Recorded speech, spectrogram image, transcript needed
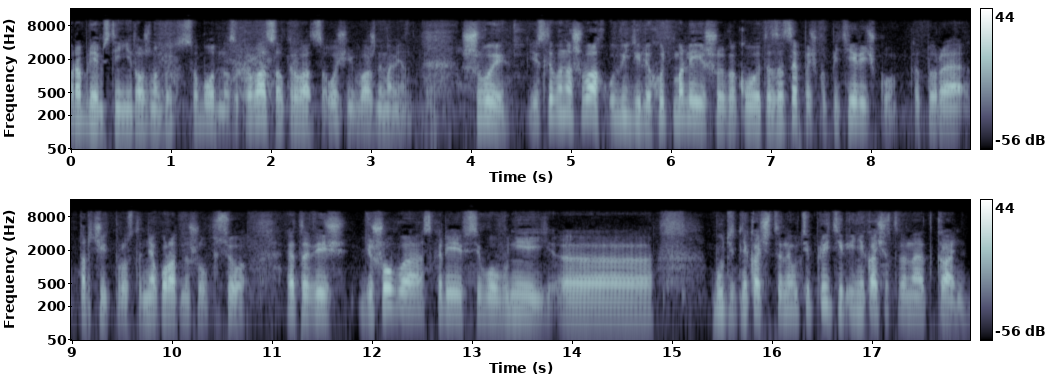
проблем с ней не должно быть. Свободно закрываться, открываться, очень важный момент. Швы. Если вы на швах увидели хоть малейшую какую-то зацепочку, пятеречку, которая торчит, просто неаккуратный шов, все. Эта вещь дешевая, скорее всего, в ней э, будет некачественный утеплитель и некачественная ткань.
